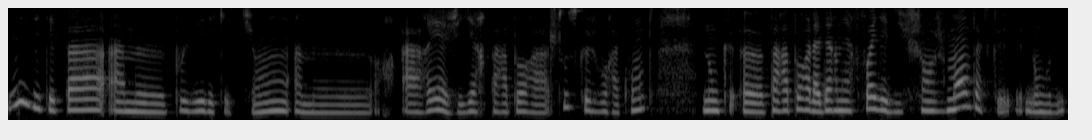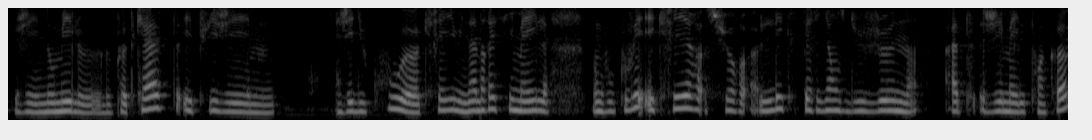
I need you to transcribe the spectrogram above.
N'hésitez pas à me poser les questions, à me réagir par rapport à tout ce que je vous raconte. Donc euh, par rapport à la dernière fois, il y a du changement parce que j'ai nommé le, podcast et puis j'ai du coup euh, créé une adresse email. Donc vous pouvez écrire sur l'expérience du jeûne at gmail.com.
